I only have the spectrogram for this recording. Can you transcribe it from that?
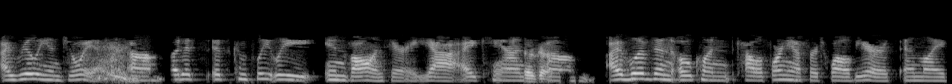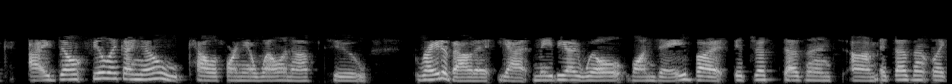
I really enjoy it. Um, but it's it's completely involuntary. Yeah, I can't. Okay. Um, I've lived in Oakland, California for 12 years, and like I don't feel like I know California well enough to write about it yet. Maybe I will one day, but it just doesn't. Um, it doesn't like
